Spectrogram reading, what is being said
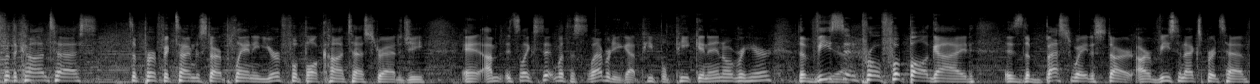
For the contest. It's the perfect time to start planning your football contest strategy. And I'm, it's like sitting with a celebrity. You got people peeking in over here. The VSIN Pro Football Guide is the best way to start. Our VSIN experts have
